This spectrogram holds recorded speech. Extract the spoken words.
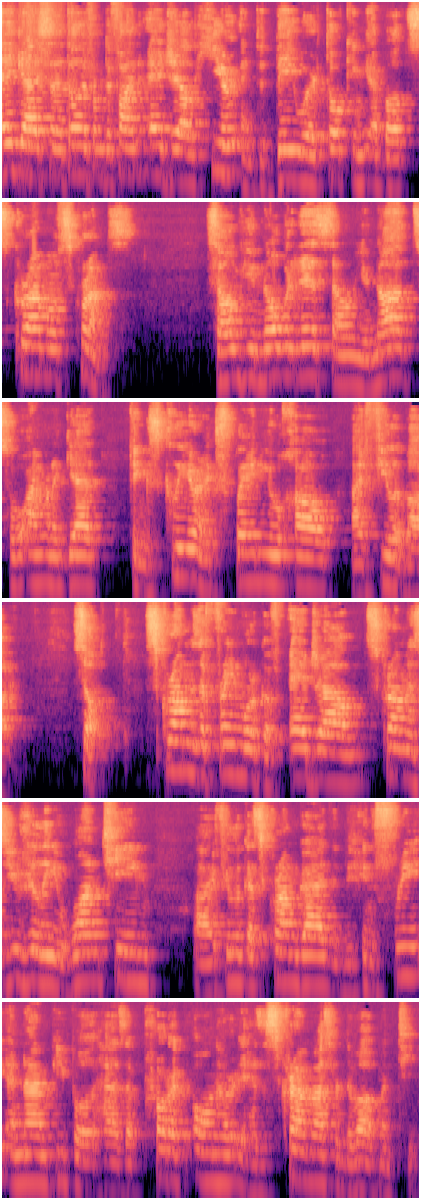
Hey guys, Anatoly from Define Agile here and today we're talking about Scrum of Scrums. Some of you know what it is, some of you not, so I'm gonna get things clear and explain you how I feel about it. So, Scrum is a framework of Agile. Scrum is usually one team. Uh, if you look at Scrum Guide, between three and nine people, it has a product owner, it has a Scrum Master development team.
